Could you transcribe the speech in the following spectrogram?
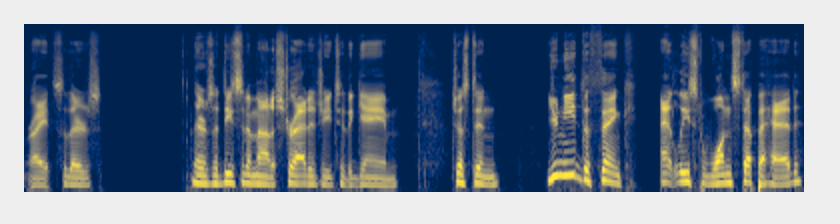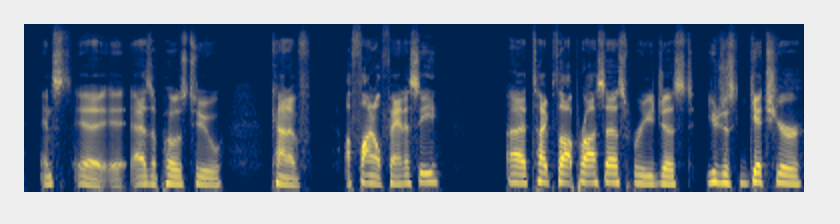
right? So there's there's a decent amount of strategy to the game. Just in you need to think at least one step ahead, and uh, as opposed to kind of a Final Fantasy uh, type thought process where you just you just get your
